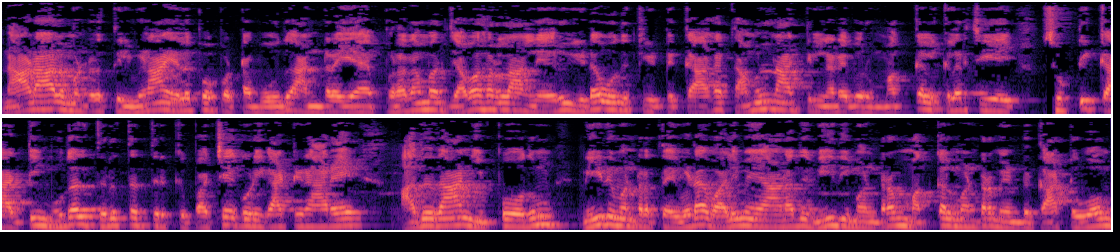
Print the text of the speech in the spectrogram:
நாடாளுமன்றத்தில் வினா எழுப்பப்பட்ட போது அன்றைய பிரதமர் ஜவஹர்லால் நேரு இடஒதுக்கீட்டுக்காக தமிழ்நாட்டில் நடைபெறும் மக்கள் கிளர்ச்சியை சுட்டிக்காட்டி முதல் திருத்தத்திற்கு பச்சை கொடி காட்டினாரே. அதுதான் இப்போதும் நீதிமன்றத்தை விட வலிமையானது வீதிமன்றம் மக்கள் மன்றம் என்று காட்டுவோம்.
